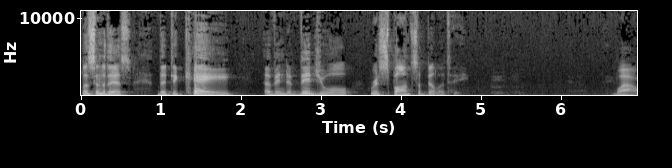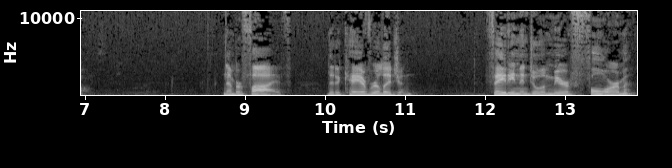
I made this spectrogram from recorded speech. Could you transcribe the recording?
Listen to this the decay of individual responsibility. Wow. Number five, the decay of religion, fading into a mere form,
